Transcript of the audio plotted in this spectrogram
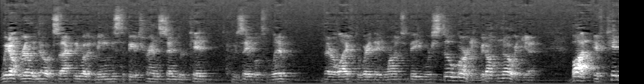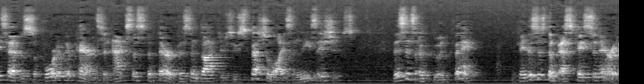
We don't really know exactly what it means to be a transgender kid who's able to live their life the way they want it to be. We're still learning. We don't know it yet. But if kids have the support of their parents and access to therapists and doctors who specialize in these issues, this is a good thing. Okay, this is the best case scenario.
